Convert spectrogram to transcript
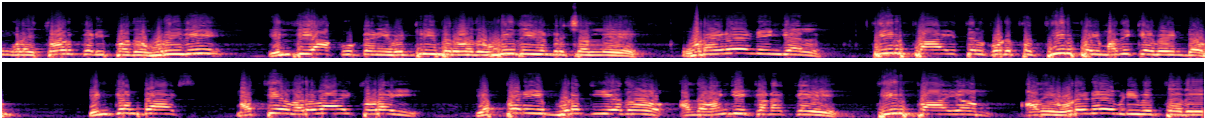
உங்களை தோற்கடிப்பது உறுதி. இந்தியா கூட்டணி வெற்றி பெறுவது உறுதி என்று சொல்லி உடனே நீங்கள் தீர்ப்பாயத்தில் கொடுத்த தீர்ப்பை மதிக்க வேண்டும். இன்கம் டாக்ஸ் மத்திய வருவாய்த்துறை எப்படி முடக்கியதோ அந்த வங்கி கணக்கை தீர்ப்பாயம் அதை உடனே விடுவித்தது.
